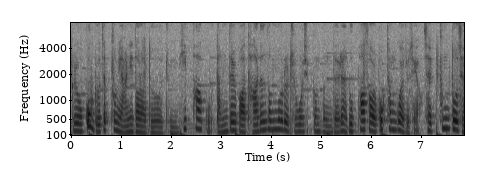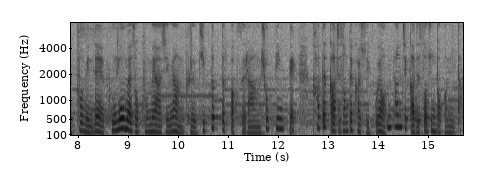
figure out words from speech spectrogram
그리고 꼭 이 제품이 아니더라도 좀 힙하고 남들과 다른 선물을 주고 싶은 분들은 로파서울 꼭 참고해주세요. 제품도 제품인데 공홈에서 구매하시면 그 기프트 박스랑 쇼핑백, 카드까지 선택할 수 있고요. 손편지까지 써준다고 합니다.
